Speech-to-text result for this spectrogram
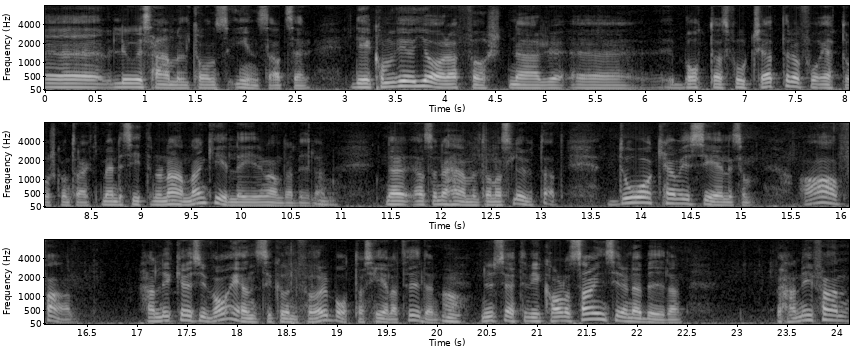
uh, Lewis Hamiltons insatser. Det kommer vi att göra först när Bottas fortsätter att få ettårskontrakt men det sitter någon annan kille i den andra bilen. Mm. När, alltså när Hamilton har slutat. Då kan vi se liksom, ja ah, fan. Han lyckades ju vara en sekund före Bottas hela tiden. Mm. Nu sätter vi Carlos Sainz i den där bilen. Men han är ju fan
